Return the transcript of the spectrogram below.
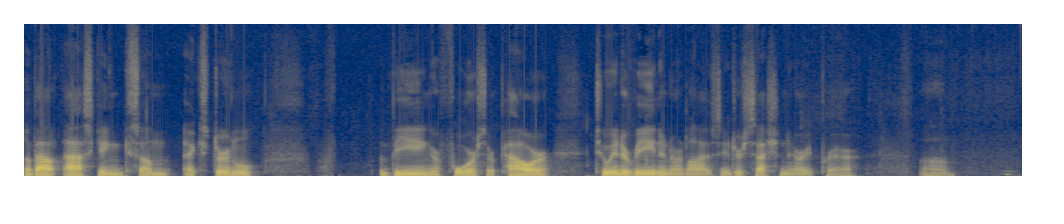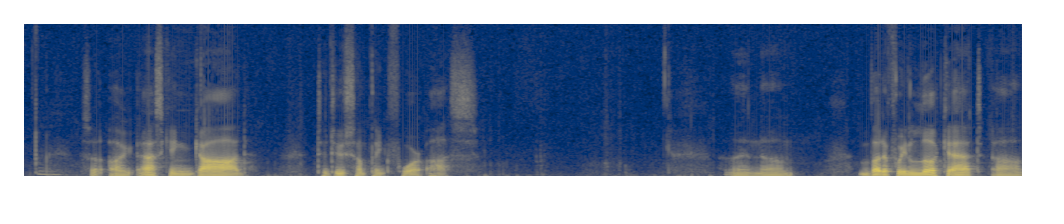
about asking some external being or force or power to intervene in our lives, intercessionary prayer. Um, so uh, asking God to do something for us. And um, but if we look at uh,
